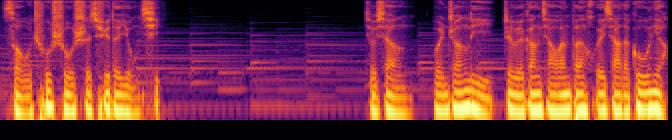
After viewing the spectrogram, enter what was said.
走出舒适区的勇气。就像文章里这位刚加完班回家的姑娘，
